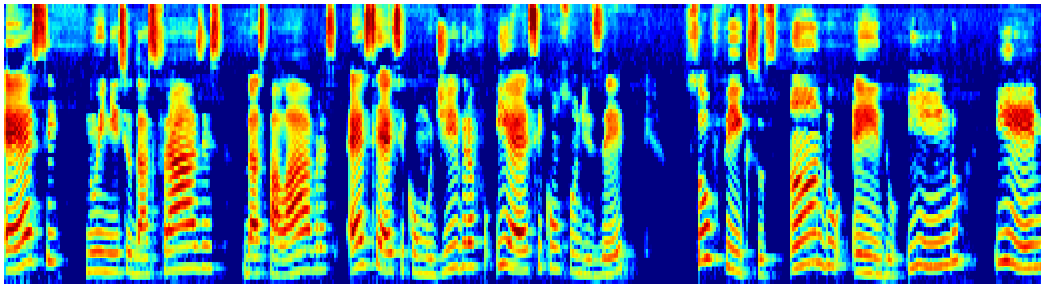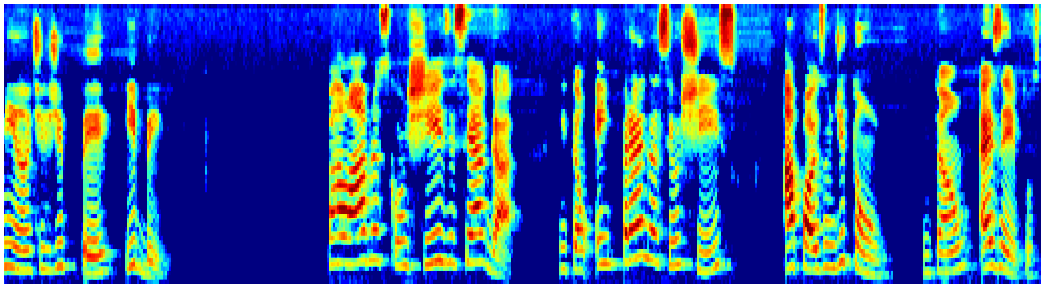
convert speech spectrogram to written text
S no início das frases, das palavras, SS como dígrafo e S com som de Z, sufixos ando, endo e indo e M antes de P e B. Palavras com X e CH. Então, emprega-se o X após um ditongo. Então, exemplos.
